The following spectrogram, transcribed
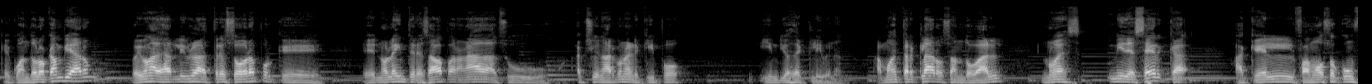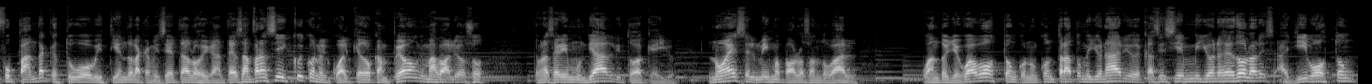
que cuando lo cambiaron lo iban a dejar libre a las tres horas porque eh, no le interesaba para nada su accionar con el equipo indios de Cleveland. Vamos a estar claros, Sandoval no es ni de cerca aquel famoso Kung Fu Panda que estuvo vistiendo la camiseta de los gigantes de San Francisco y con el cual quedó campeón y más valioso de una serie mundial y todo aquello. No es el mismo Pablo Sandoval. Cuando llegó a Boston con un contrato millonario de casi 100 millones de dólares, allí Boston,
